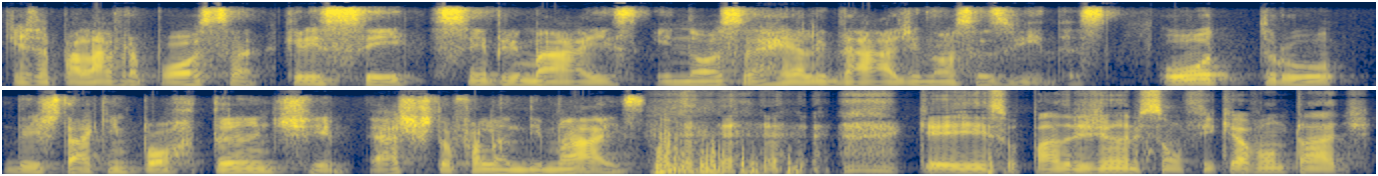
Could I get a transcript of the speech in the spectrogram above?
Que essa palavra possa crescer sempre mais em nossa realidade, em nossas vidas. Outro destaque importante, acho que estou falando demais. que isso, Padre Janisson, fique à vontade.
